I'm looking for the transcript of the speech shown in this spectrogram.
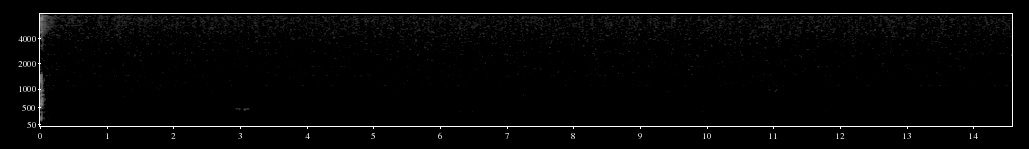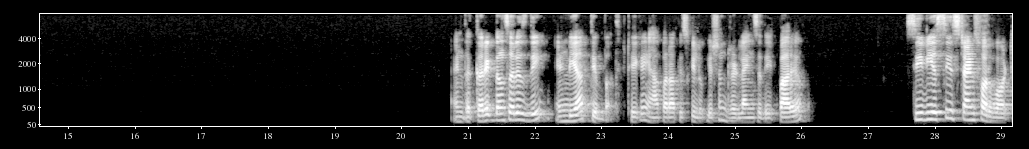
and the correct answer is the India Tibet ठीक है, यहाँ पर आप इसकी लोकेशन रेड लाइन से देख पा रहे हो। सीबीएसई स्टैंड फॉर वॉट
